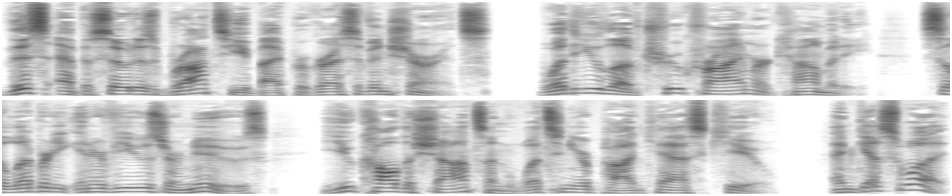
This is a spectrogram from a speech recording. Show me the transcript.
This episode is brought to you by Progressive Insurance. Whether you love true crime or comedy, celebrity interviews or news, you call the shots on what's in your podcast queue. And guess what?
